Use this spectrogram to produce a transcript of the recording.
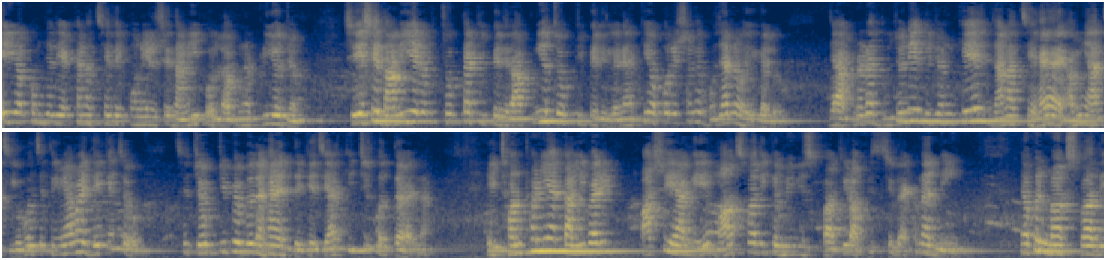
এই রকম যদি একখানা ছেলে কোণের এসে দাঁড়িয়ে পড়ল আপনার প্রিয়জন, সে এসে দাঁড়িয়ে চোখটা টিপে দিল, আপনিও চোখ টিপে দিলেন, একে অপরের সঙ্গে বোঝানো হয়ে গেল। যে আপনারা দুজনেই দুজনকে জানাচ্ছে হ্যাঁ আমি আছি। ও বলছে, তুমি আমায় দেখেছ? সে চোখ টিপে বলে হ্যাঁ দেখেছি, আর কিছু করতে হয় না। এই ঠনঠনিয়া কালীবাড়ির পাশে আগে মার্ক্সবাদী কমিউনিস্ট পার্টির অফিস ছিল, এখন আর নেই। যখন মার্ক্সবাদী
